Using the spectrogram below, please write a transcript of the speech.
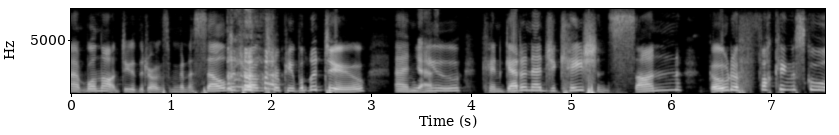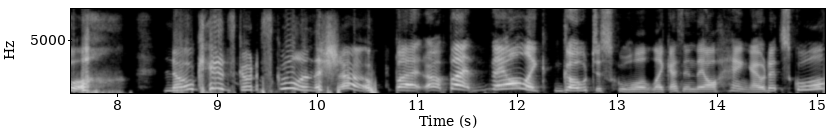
Uh, well, not do the drugs. I'm gonna sell the drugs for people to do, and Yes. you can get an education, son. Go to fucking school. no kids go to school in the show. But uh, but they all like go to school, like as in they all hang out at school.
